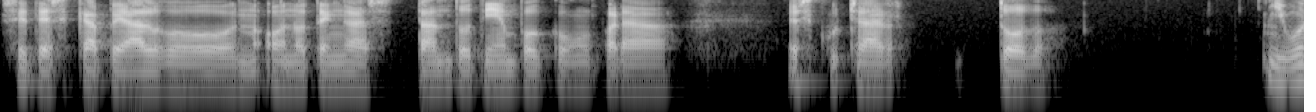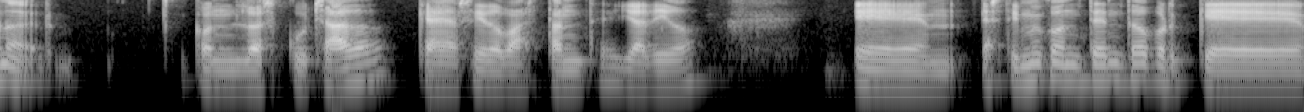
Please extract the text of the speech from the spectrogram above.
se te escape algo o no, o no tengas tanto tiempo como para escuchar todo. Y bueno, con lo escuchado, que ha sido bastante, ya digo, eh, estoy muy contento porque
